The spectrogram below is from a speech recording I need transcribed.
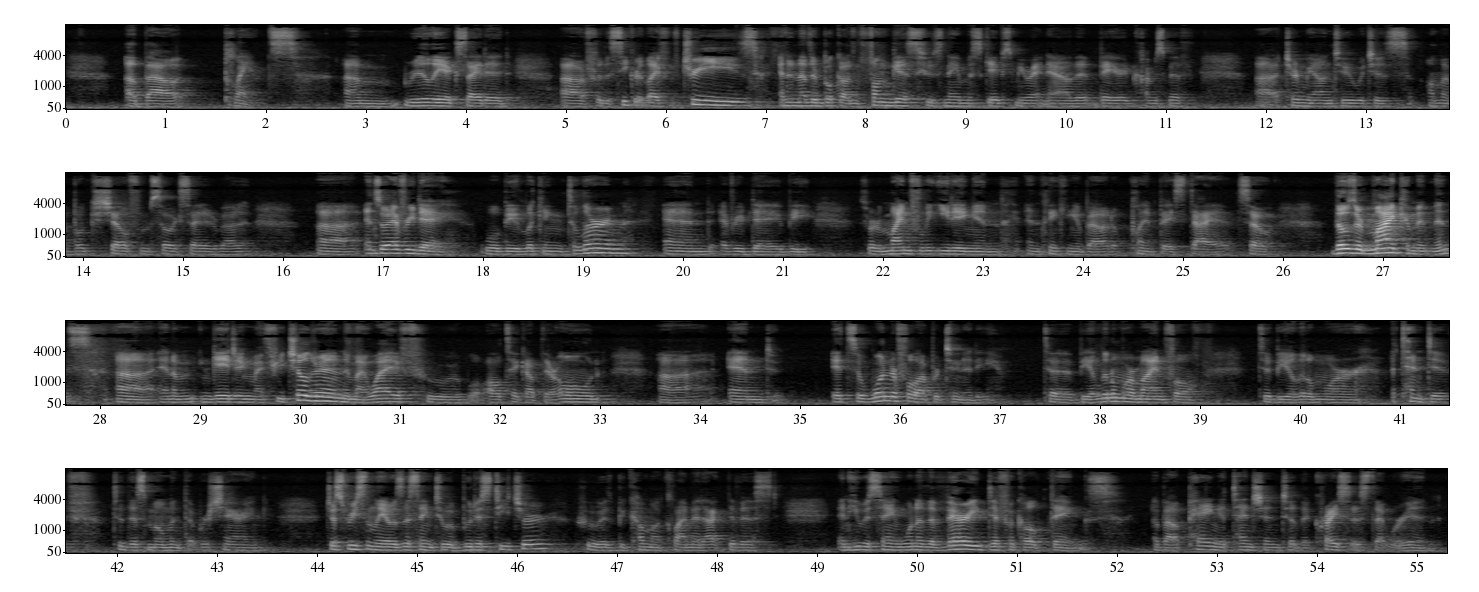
about plants. I'm really excited uh, for The Secret Life of Trees, and another book on fungus, whose name escapes me right now, that Bayard Clem-Smith uh, turned me on to, which is on my bookshelf. I'm so excited about it. Uh, and so every day we'll be looking to learn, and every day be sort of mindfully eating and, and thinking about a plant based diet. So those are my commitments, uh, and I'm engaging my three children and my wife, who will all take up their own. Uh, and it's a wonderful opportunity to be a little more mindful, to be a little more attentive to this moment that we're sharing. Just recently, I was listening to a Buddhist teacher who has become a climate activist, And he was saying one of the very difficult things about paying attention to the crisis that we're in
